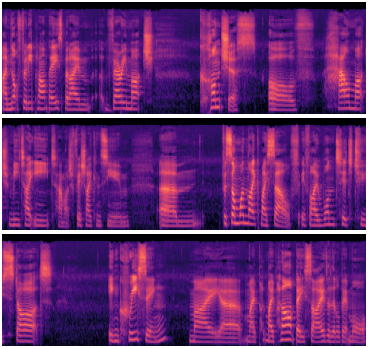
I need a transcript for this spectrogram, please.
I'm not fully plant-based, but I'm very much conscious of how much meat I eat, how much fish I consume. Um, for someone like myself, if I wanted to start increasing my uh, my my plant based side a little bit more,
